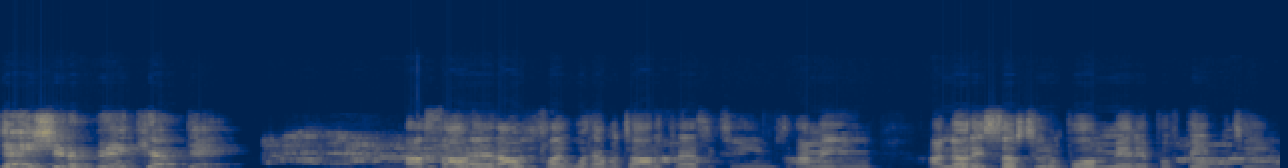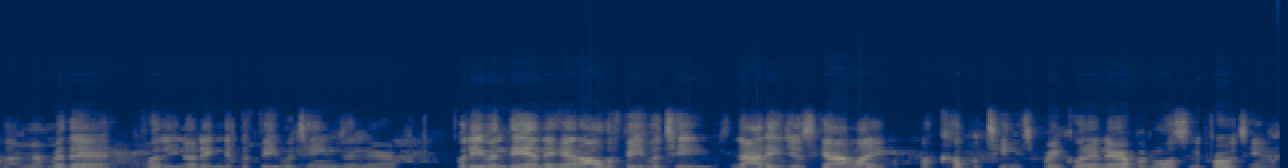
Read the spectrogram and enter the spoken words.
they should have been kept that. I saw that. I was just like, what happened to all the classic teams? I mean, I know they substituted them for a minute for FIBA teams. I remember that. For the, you know, they can get the FIBA teams in there. But even then, they had all the FIBA teams. Now they just got like a couple teams sprinkled in there, but mostly pro teams.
